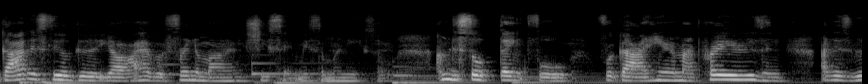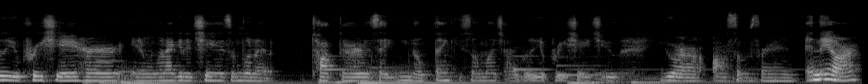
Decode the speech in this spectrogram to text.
God is still good, y'all. I have a friend of mine. She sent me some money, so I'm just so thankful for God hearing my prayers, and I just really appreciate her. And when I get a chance, I'm gonna talk to her and say, you know, thank you so much. I really appreciate you. You are an awesome friend, and they are.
